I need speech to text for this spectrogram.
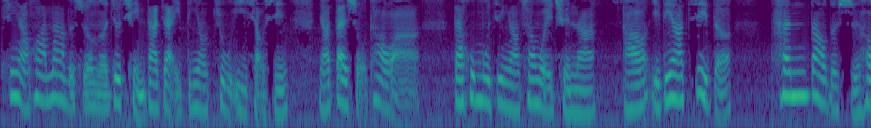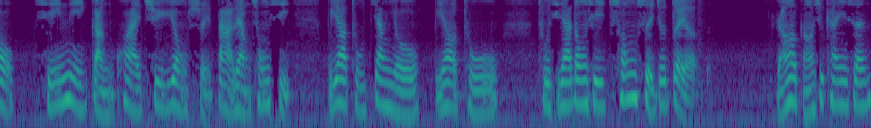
氢氧化钠的时候呢，就请大家一定要注意小心，你要戴手套啊，戴护目镜啊，穿围裙啊。好，一定要记得喷到的时候，请你赶快去用水大量冲洗，不要涂酱油，不要涂涂其他东西，冲水就对了。然后赶快去看医生。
